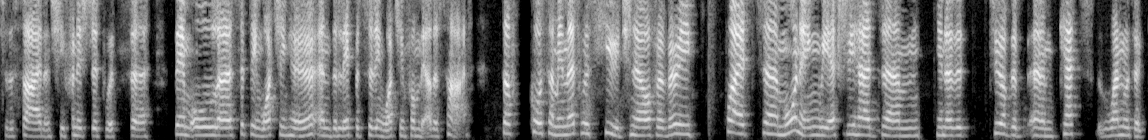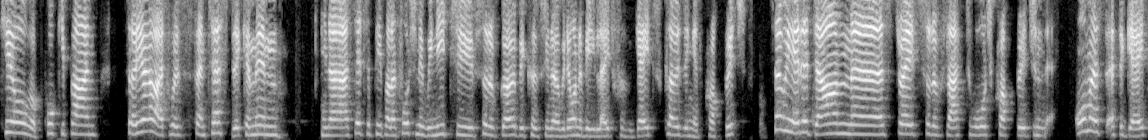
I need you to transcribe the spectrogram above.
to the side, and she finished it with uh, them all uh, sitting watching her, and the leopard sitting watching from the other side. Of course, I mean that was huge. Now, after a very quiet uh, morning, we actually had, um, you know, the two of the um, cats, one with a kill, a porcupine. So yeah, it was fantastic. And then you know, I said to people, unfortunately, we need to sort of go because, you know, we don't want to be late for the gates closing at Crockbridge. So we headed down uh, straight, sort of like towards Crockbridge, and almost at the gate,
